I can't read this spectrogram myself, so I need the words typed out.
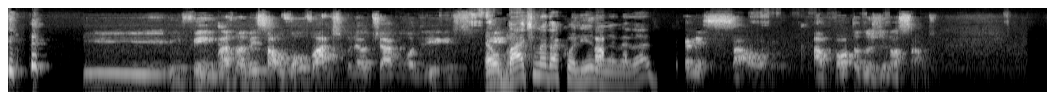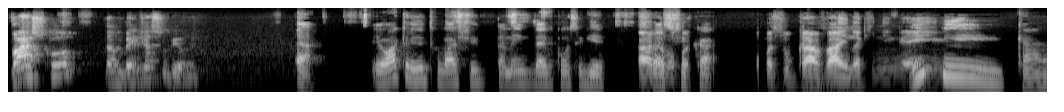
E, enfim, mais uma vez salvou o Vasco, né? O Thiago Rodrigues. É o Batman da colina, não é verdade? A volta dos dinossauros. Vasco também já subiu, né? É. Eu acredito que o Vasco também deve conseguir Cara, classificar. Eu não consigo cravar ainda que ninguém. Ih, cara.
